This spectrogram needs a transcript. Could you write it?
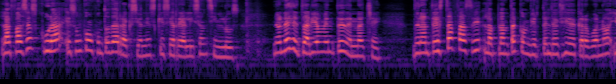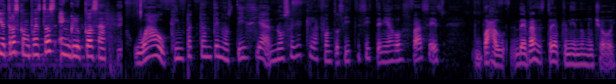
La fase oscura es un conjunto de reacciones que se realizan sin luz, no necesariamente de noche. Durante esta fase, la planta convierte el dióxido de carbono y otros compuestos en glucosa. ¡Wow! ¡Qué impactante noticia! No sabía que la fotosíntesis tenía dos fases. Wow, de verdad estoy aprendiendo mucho hoy.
